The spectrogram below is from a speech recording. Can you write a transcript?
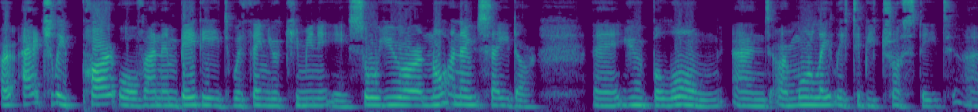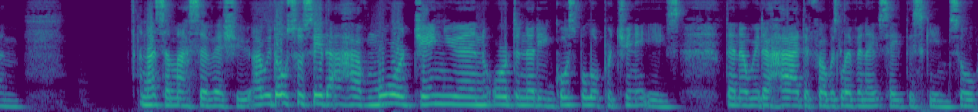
are actually part of and embedded within your community. So you are not an outsider. Uh, you belong and are more likely to be trusted. Um, and that's a massive issue. I would also say that I have more genuine, ordinary gospel opportunities than I would have had if I was living outside the scheme. So,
